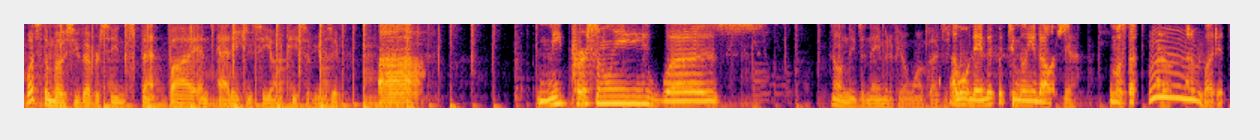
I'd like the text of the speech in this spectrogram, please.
What's the most you've ever seen spent by an ad agency on a piece of music? Uh, me personally was I don't need to name it if you don't want, but I just I won't name it, but two million dollars. Yeah, it's the most out of, out of budget.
